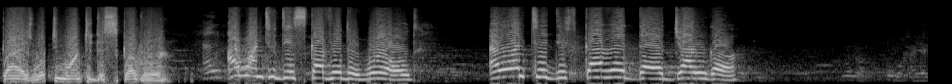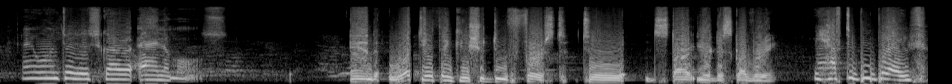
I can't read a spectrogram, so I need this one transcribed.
Guys, what do you want to discover? I want to discover the world. I want to discover the jungle. I want to discover animals. And what do you think you should do first to start your discovery? You have to be brave.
